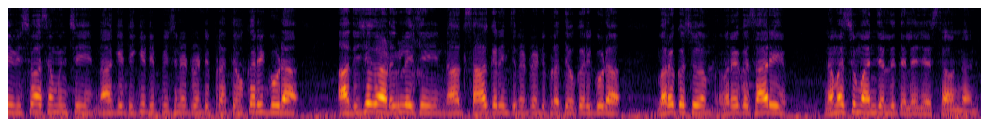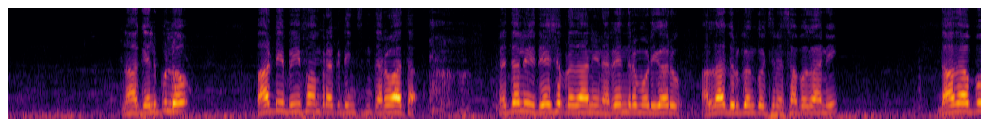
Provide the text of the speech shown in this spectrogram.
ఈ విశ్వాసం ఉంచి నాకు ఈ టికెట్ ఇప్పించినటువంటి ప్రతి ఒక్కరికి కూడా ఆ దిశగా అడుగులేసి నాకు సహకరించినటువంటి ప్రతి ఒక్కరికి కూడా మరొక సు- మరొకసారి నమస్సుమాంజలి తెలియజేస్తా ఉన్నాను. నా గెలుపులో పార్టీ బీఫామ్ ప్రకటించిన తర్వాత పెద్దలు ఈ దేశ ప్రధాని నరేంద్ర మోడీ గారు అల్లాదుర్గంకి వచ్చిన సభ కానీ దాదాపు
